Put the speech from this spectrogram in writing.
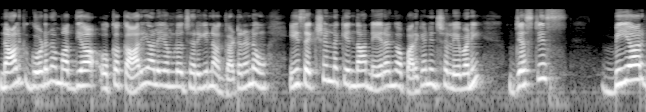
నాలుగు గోడల మధ్య ఒక కార్యాలయంలో జరిగిన ఘటనను ఈ సెక్షన్ల కింద నేరంగా పరిగణించలేమని justice B R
